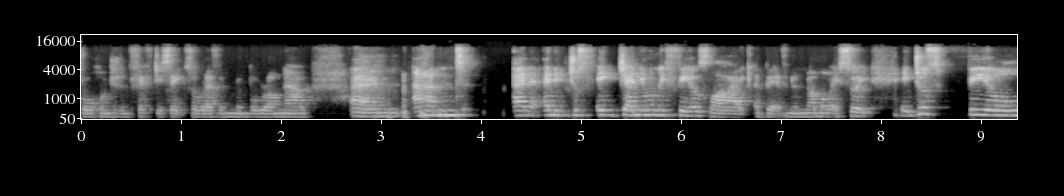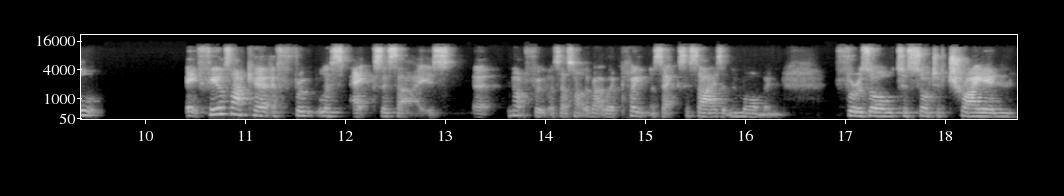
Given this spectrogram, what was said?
456 or whatever number we're on now. Um, and and and it just it genuinely feels like a bit of an anomaly. So it it does feel it feels like a, a fruitless exercise. Uh, not fruitless, that's not the right word, pointless exercise at the moment for us all to sort of try and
